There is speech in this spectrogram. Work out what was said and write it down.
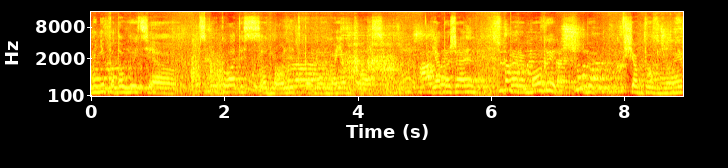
мені подобається спілкуватися з однолітками в моєму класі. Я бажаю перемоги, ну, щоб був мир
